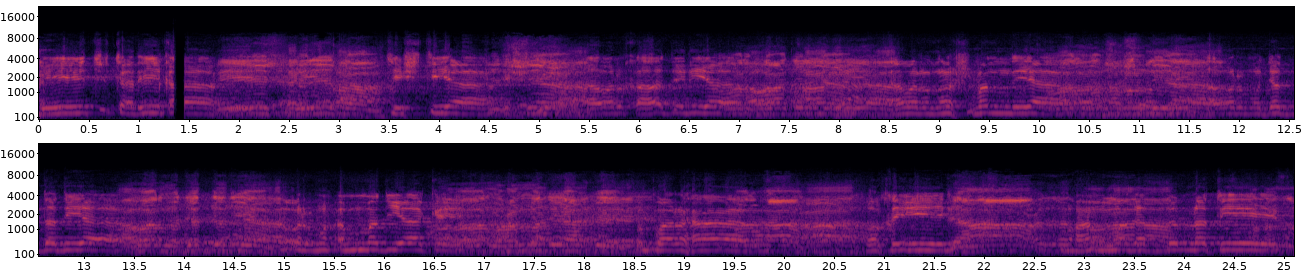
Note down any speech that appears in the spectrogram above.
بیچ طریقہ. اور اور قادریہ دشمندیا اور مجددیا اور محمدیا کے اور محمدیا محمد عبد اللطیف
